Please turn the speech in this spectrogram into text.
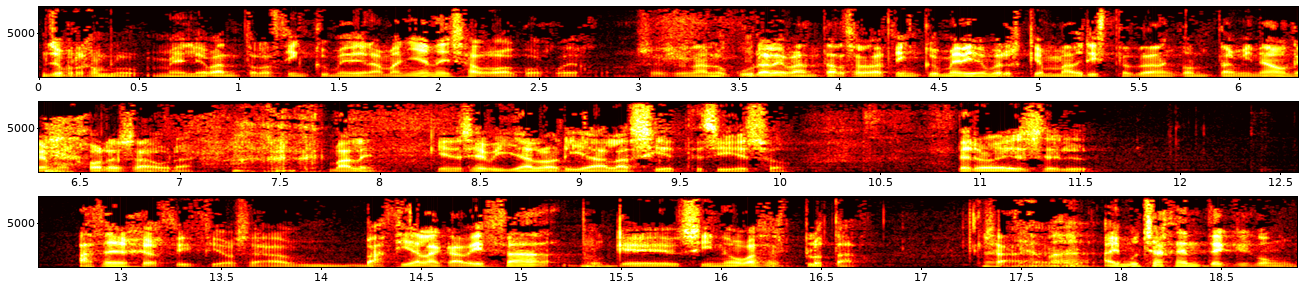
Yo, por ejemplo, me levanto a las cinco y media de la mañana y salgo a correr. O sea, es una locura levantarse a las cinco y media, pero es que en Madrid está tan contaminado que mejor es ahora. ¿Vale? Que en Sevilla lo haría a las siete, sí, eso. Pero es el hacer ejercicio, o sea, vacía la cabeza porque si no vas a explotar. O sea, hay mucha gente que con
